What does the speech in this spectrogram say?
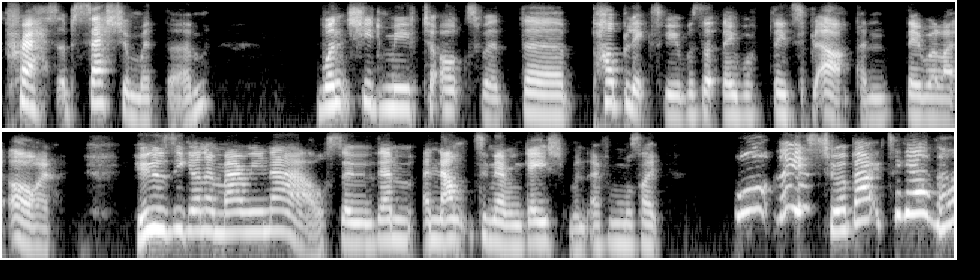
press obsession with them, once she'd moved to Oxford, the public's view was that they were they'd split up and they were like, oh, who's he gonna marry now? So them announcing their engagement, everyone was like, what? Those two are back together?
